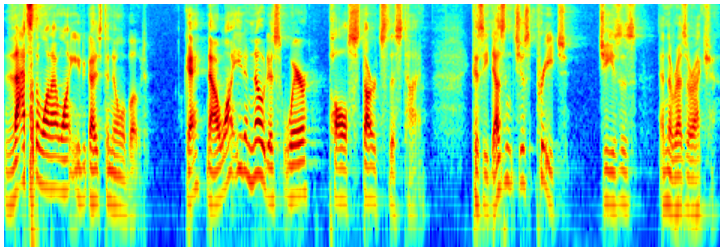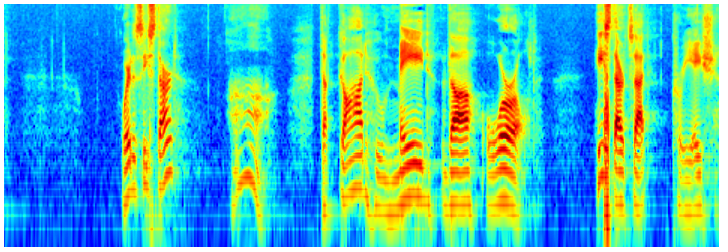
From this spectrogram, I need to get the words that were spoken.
that's the one I want you guys to know about. Okay? Now I want you to notice where Paul starts this time. Because he doesn't just preach Jesus and the resurrection. Where does he start? Ah, the God who made the world. He starts at creation.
